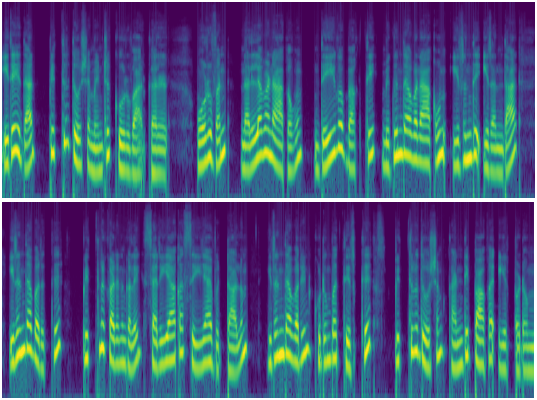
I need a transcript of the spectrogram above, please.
இதைதான் பித்ரு தோஷம் என்று கூறுவார்கள். ஒருவன் நல்லவனாகவும் தெய்வ பக்தி மிகுந்தவனாகவும் இருந்து இறந்தால் இறந்தவருக்கு பித்ரு கடன்களை சரியாக செய்யாவிட்டாலும் இறந்தவரின் குடும்பத்திற்கு பித்ருதோஷம் கண்டிப்பாக ஏற்படும்.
